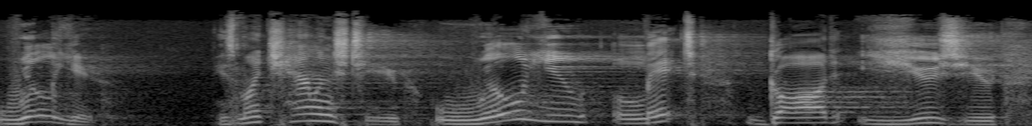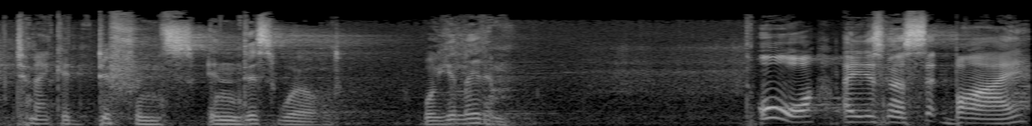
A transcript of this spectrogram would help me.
Will you? Here's my challenge to you. Will you let God use you to make a difference in this world? Will you let Him? Or are you just going to sit by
